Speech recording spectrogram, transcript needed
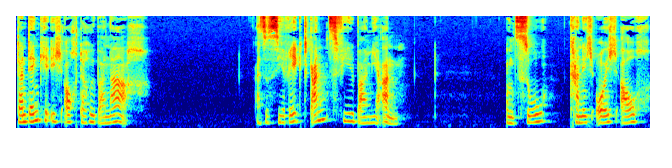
dann denke ich auch darüber nach, also sie regt ganz viel bei mir an. Und so kann ich euch auch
